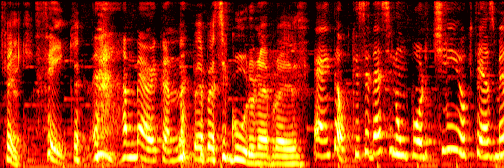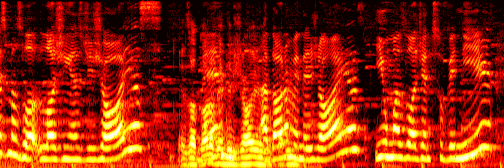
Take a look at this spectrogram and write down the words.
Fake. fake. American. É, é seguro, né, pra eles. É, então, porque você desce num portinho que tem as mesmas lo- lojinhas de joias, Eles adoram né? vender joias. adoram vender joias e umas lojinhas de souvenir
